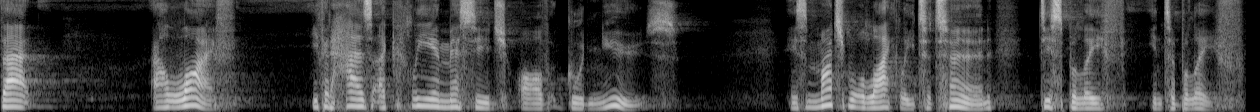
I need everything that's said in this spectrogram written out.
that our life, if it has a clear message of good news, is much more likely to turn disbelief into belief,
